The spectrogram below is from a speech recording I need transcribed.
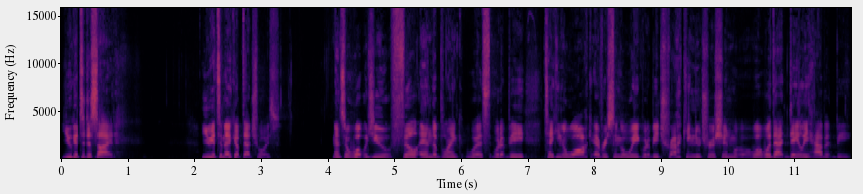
You get to decide. You get to make up that choice. And so, what would you fill in the blank with? Would it be taking a walk every single week? Would it be tracking nutrition? What would that daily habit be?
